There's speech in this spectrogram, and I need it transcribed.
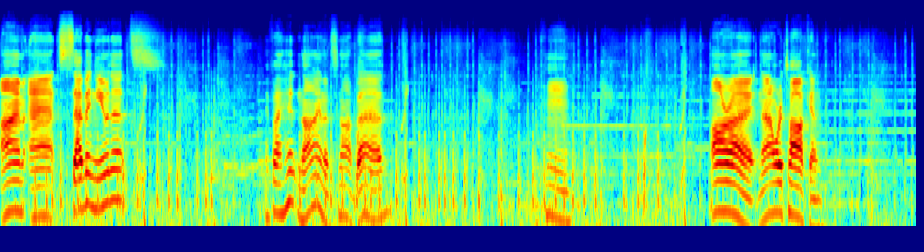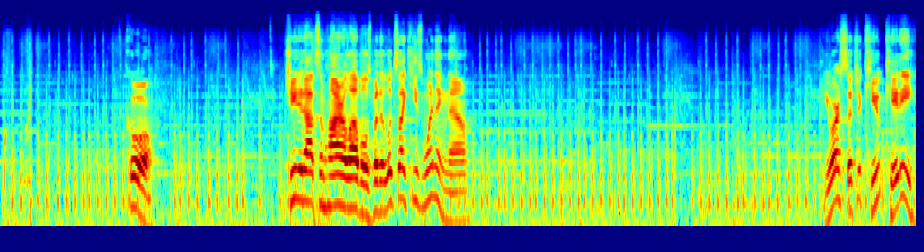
I'm at 7 units. If I hit 9, that's not bad. Hmm. Alright, now we're talking. Cool. Cheated out some higher levels, but it looks like he's winning now. You are such a cute kitty.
